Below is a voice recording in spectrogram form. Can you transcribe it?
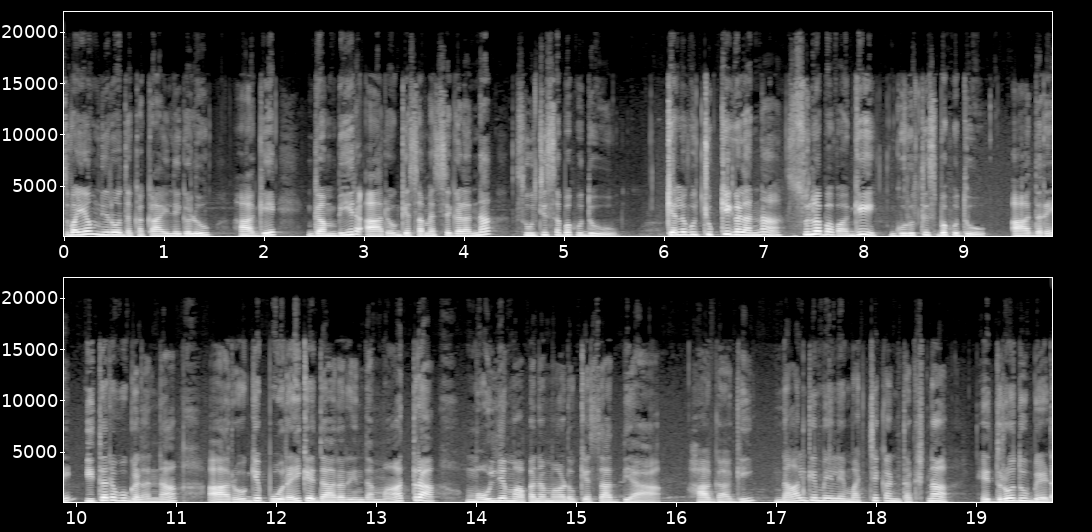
ಸ್ವಯಂ ನಿರೋಧಕ ಕಾಯಿಲೆಗಳು ಹಾಗೆ ಗಂಭೀರ ಆರೋಗ್ಯ ಸಮಸ್ಯೆಗಳನ್ನು ಸೂಚಿಸಬಹುದು. ಕೆಲವು ಚುಕ್ಕಿಗಳನ್ನು ಸುಲಭವಾಗಿ ಗುರುತಿಸಬಹುದು. ಆದರೆ ಇತರವುಗಳನ್ನು ಆರೋಗ್ಯ ಪೂರೈಕೆದಾರರಿಂದ ಮಾತ್ರ ಮೌಲ್ಯಮಾಪನ ಮಾಡೋಕ್ಕೆ ಸಾಧ್ಯ. ಹಾಗಾಗಿ ನಾಲ್ಗೆ ಮೇಲೆ ಮಚ್ಚೆ ಕಂಡ ತಕ್ಷಣ ಹೆದರೋದು ಬೇಡ,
